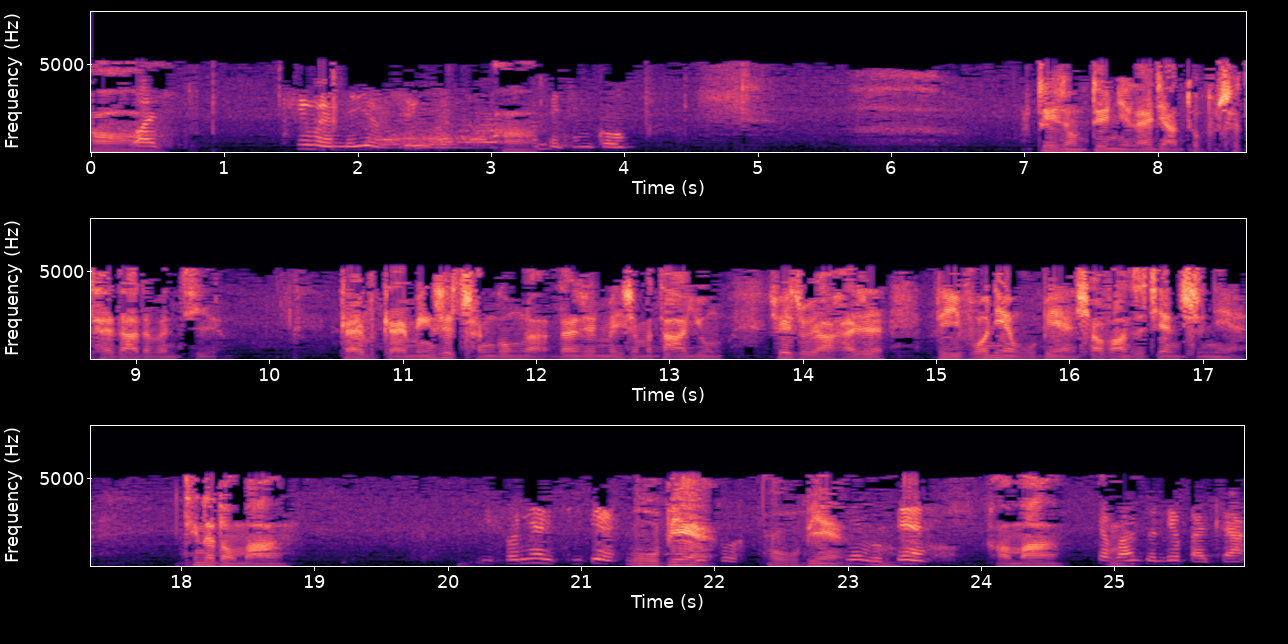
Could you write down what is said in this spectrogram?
哦我新闻没有新闻，啊没成功。这种对你来讲都不是太大的问题。改改名是成功了，但是没什么大用。最主要还是礼佛念五遍，小房子坚持念，听得懂吗？你说念几遍？五遍，五遍，五遍，好吗？嗯小房子六百张。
